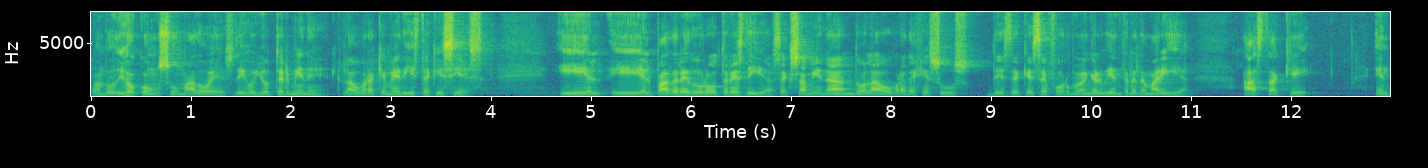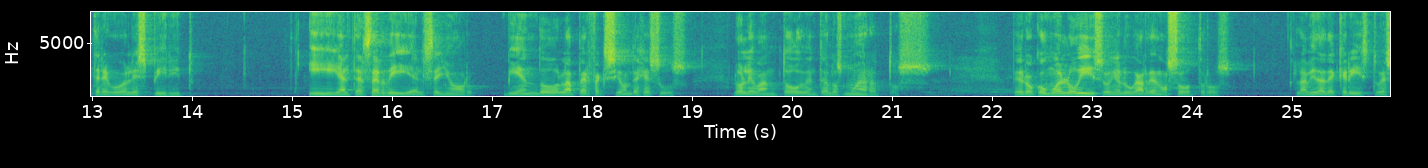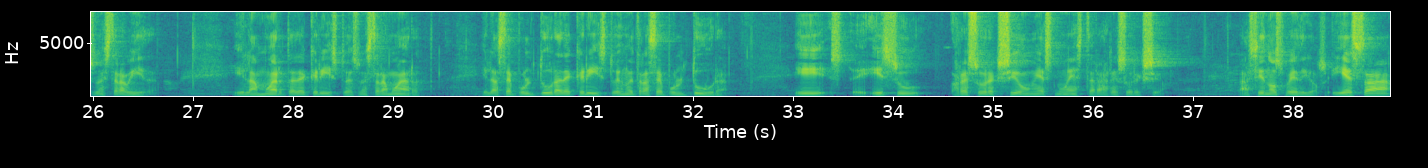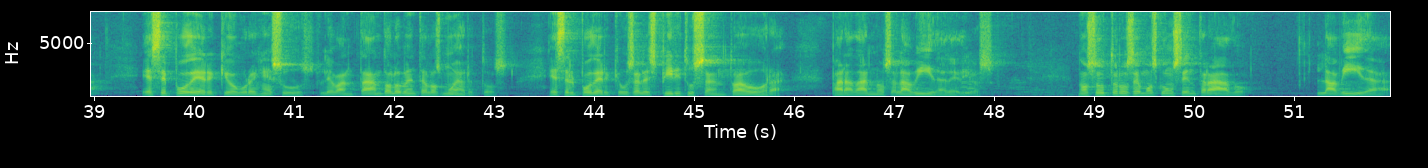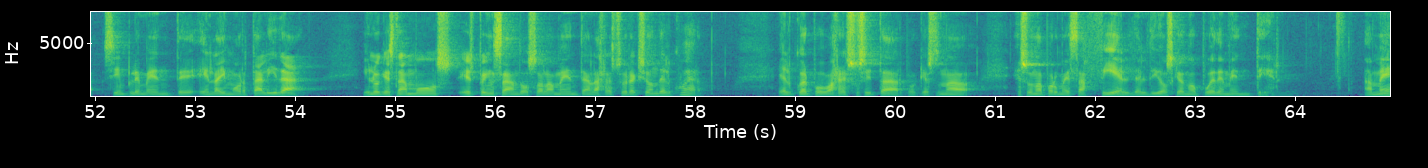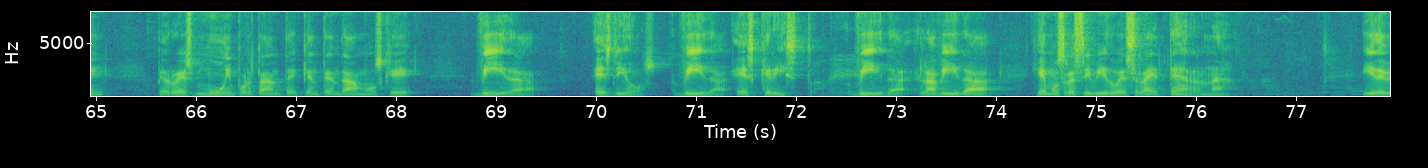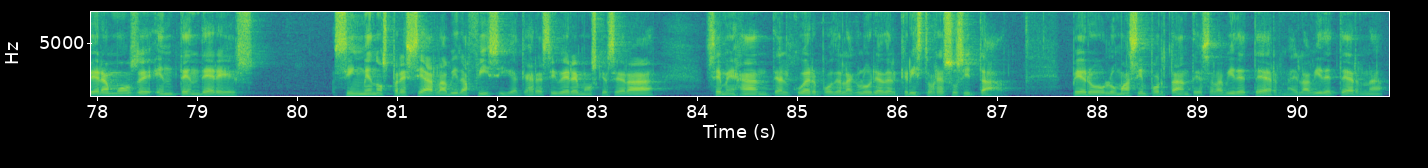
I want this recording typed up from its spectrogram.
Cuando dijo consumado es, dijo yo terminé la obra que me diste que hiciese. Y el, y el Padre duró tres días examinando la obra de Jesús, desde que se formó en el vientre de María hasta que entregó el Espíritu. Y al tercer día el Señor, viendo la perfección de Jesús, lo levantó de entre los muertos. Pero como Él lo hizo en el lugar de nosotros, la vida de Cristo es nuestra vida. Y la muerte de Cristo es nuestra muerte. Y la sepultura de Cristo es nuestra sepultura. Y, su resurrección es nuestra resurrección. Así nos ve Dios. Y ese poder que obró en Jesús, levantándolo entre los muertos, es el poder que usa el Espíritu Santo ahora para darnos la vida de Dios. Nosotros hemos concentrado la vida simplemente en la inmortalidad y lo que estamos es pensando solamente en la resurrección del cuerpo. El cuerpo va a resucitar porque es una, es una promesa fiel del Dios que no puede mentir. Amén. Pero es muy importante que entendamos que vida es Dios, vida es Cristo, vida, la vida que hemos recibido es la eterna. Y debiéramos de entender eso, sin menospreciar la vida física que recibiremos, que será semejante al cuerpo de la gloria del Cristo resucitado. Pero lo más importante es la vida eterna, y la vida eterna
